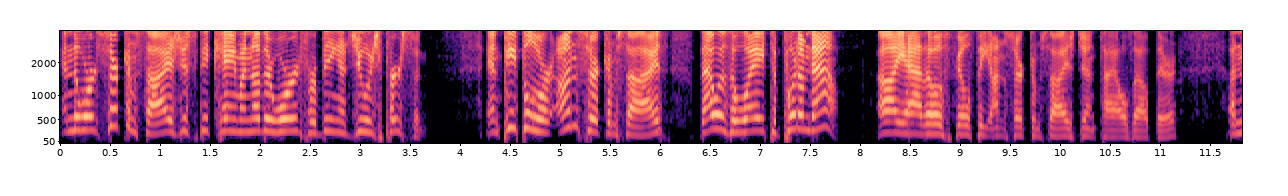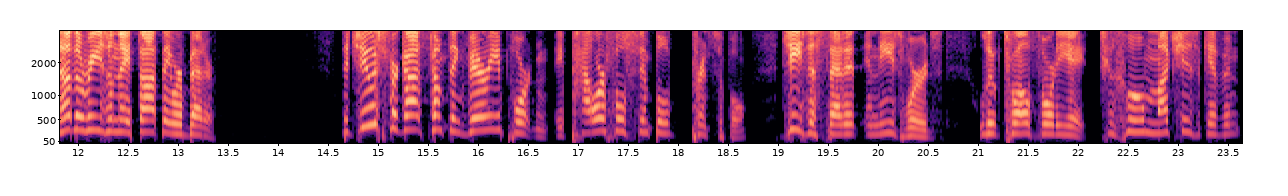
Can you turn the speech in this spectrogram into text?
And the word circumcised just became another word for being a Jewish person. And people who were uncircumcised, that was a way to put them down. Oh, yeah, those filthy uncircumcised Gentiles out there. Another reason they thought they were better. The Jews forgot something very important, a powerful, simple principle. Jesus said it in these words Luke 12 48. To whom much is given,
